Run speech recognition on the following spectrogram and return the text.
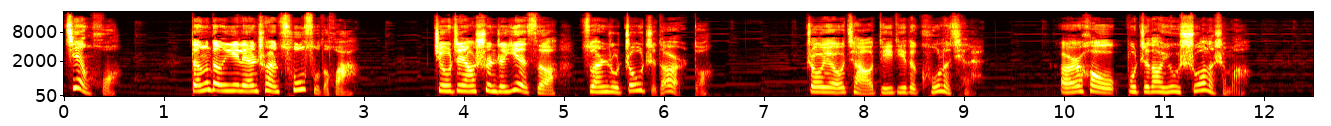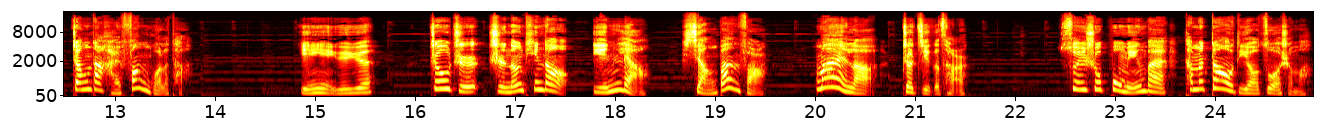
贱货，等等一连串粗俗的话，就这样顺着夜色钻入周芷的耳朵。”周有巧低低的哭了起来，而后不知道又说了什么，张大海放过了他。隐隐约约，周芷只能听到“银两”“想办法”“卖了”这几个词儿。虽说不明白他们到底要做什么，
